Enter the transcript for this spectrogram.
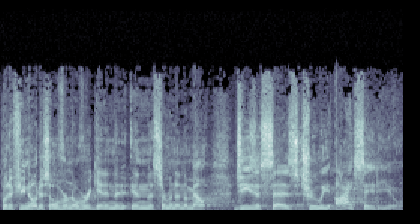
But if you notice over and over again in the, in the Sermon on the Mount, Jesus says, Truly I say to you.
